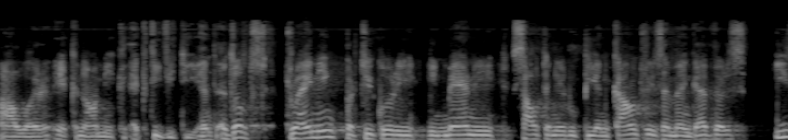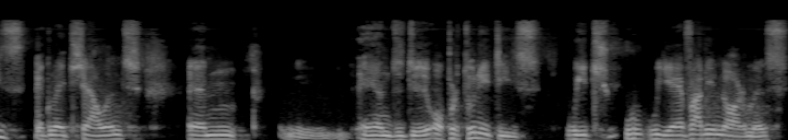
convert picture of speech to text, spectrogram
our economic activity. And adult training, particularly in many Southern European countries, among others, is a great challenge. Um, and the opportunities which we have are enormous,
